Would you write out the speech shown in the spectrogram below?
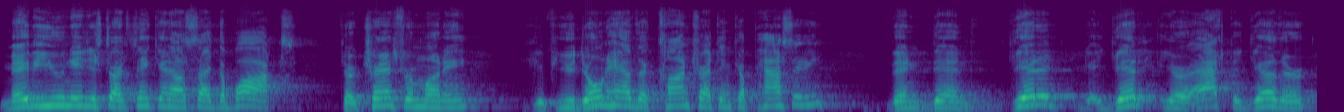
Maybe you need to start thinking outside the box to transfer money. If you don't have the contracting capacity, then, then get it, get your act together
